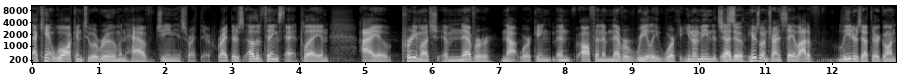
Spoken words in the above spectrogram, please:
I can't walk into a room and have genius right there, right? There's other things at play. And I uh, pretty much am never not working and often am never really working. You know what I mean? It's Yeah, I just, do. Here's what I'm trying to say. A lot of leaders out there are going,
